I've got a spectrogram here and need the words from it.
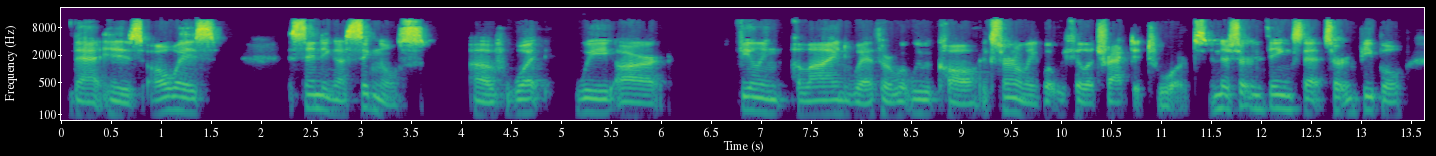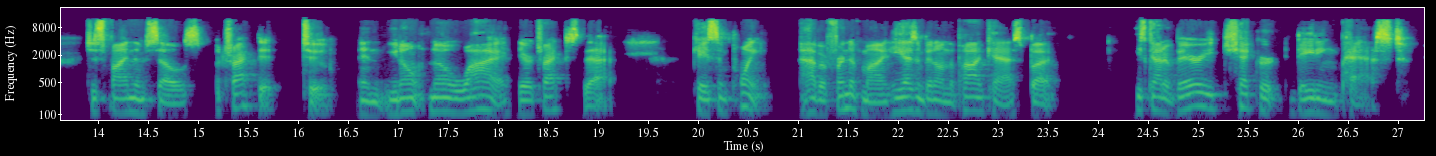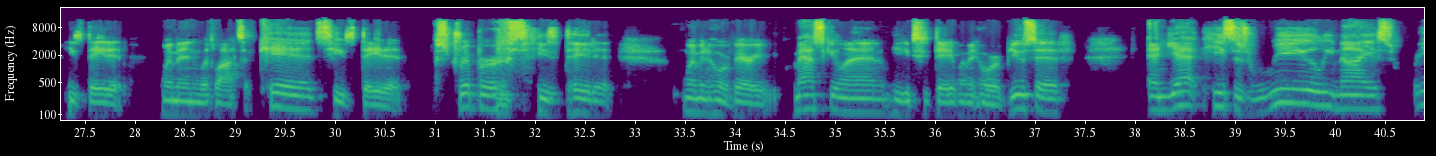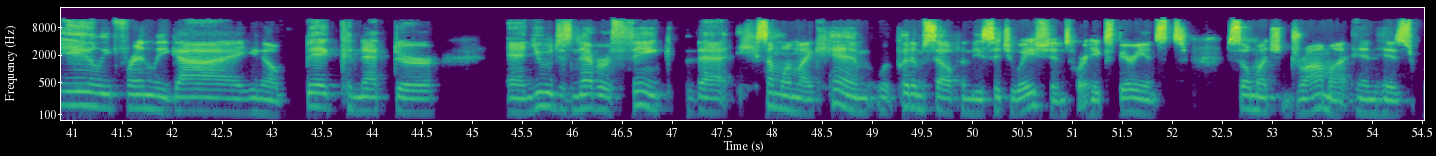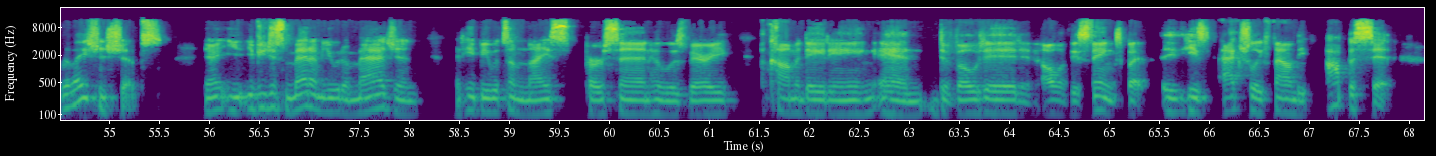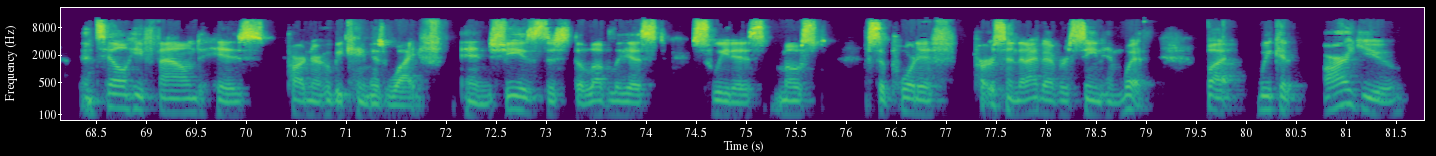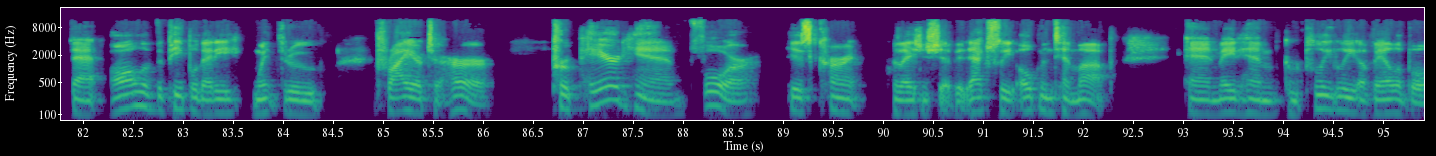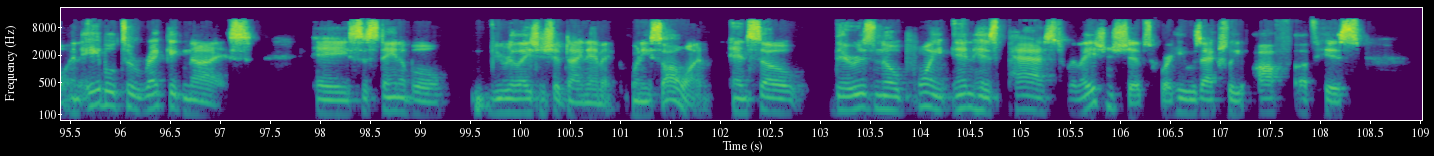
that is always sending us signals of what we are feeling aligned with, or what we would call externally, what we feel attracted towards. And there's certain things that certain people just find themselves attracted to, and you don't know why they're attracted to that. Case in point, I have a friend of mine, he hasn't been on the podcast, but he's got a very checkered dating past. He's dated women with lots of kids, he's dated strippers, he's dated women who are very masculine, he's dated women who are abusive. And yet he's this really nice, really friendly guy, you know, big connector. And you would just never think that someone like him would put himself in these situations where he experienced so much drama in his relationships. You know, if you just met him, you would imagine that he'd be with some nice person who was very accommodating and devoted and all of these things. But he's actually found the opposite until he found his partner who became his wife. And she is just the loveliest, sweetest, most supportive person that I've ever seen him with. But we could argue that all of the people that he went through prior to her prepared him for his current relationship. It actually opened him up and made him completely available and able to recognize a sustainable relationship dynamic when he saw one. And so there is no point in his past relationships where he was actually off of his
